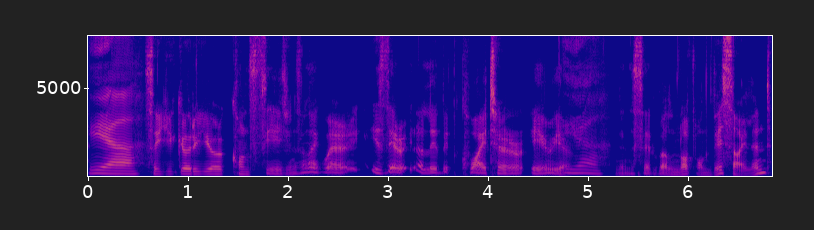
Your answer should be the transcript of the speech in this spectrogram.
Yeah. So you go to your concierge and it's like, where is there a little bit quieter area? Yeah. And then they said, well, not on this island.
